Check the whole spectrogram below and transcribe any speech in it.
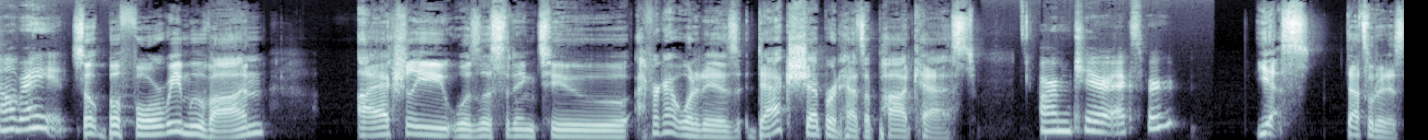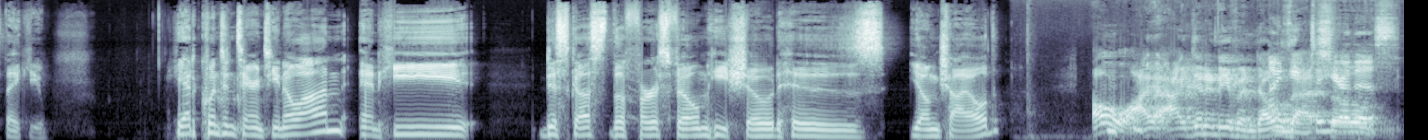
All right. So before we move on i actually was listening to i forgot what it is dax shepard has a podcast armchair expert yes that's what it is thank you he had quentin tarantino on and he discussed the first film he showed his young child Oh, I, I didn't even know I that. to so, hear this.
